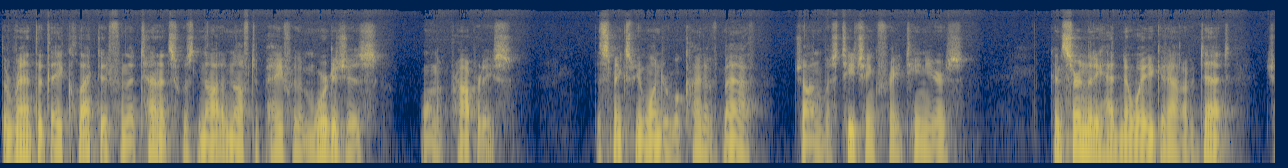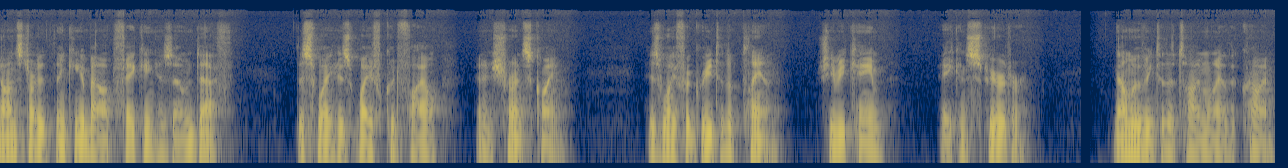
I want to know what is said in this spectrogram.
The rent that they collected from the tenants was not enough to pay for the mortgages on the properties. This makes me wonder what kind of math John was teaching for 18 years. Concerned that he had no way to get out of debt, John started thinking about faking his own death. This way, his wife could file an insurance claim. His wife agreed to the plan. She became a conspirator. Now, moving to the timeline of the crime.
